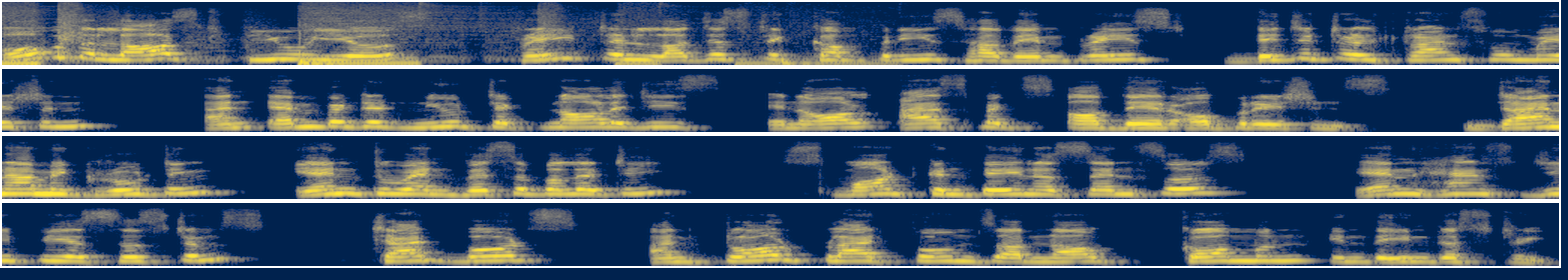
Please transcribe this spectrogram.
Over the last few years, freight and logistic companies have embraced digital transformation and embedded new technologies in all aspects of their operations. Dynamic routing, end to end visibility, smart container sensors, enhanced GPS systems, chatbots, and cloud platforms are now common in the industry.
